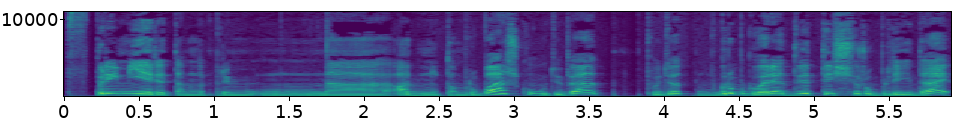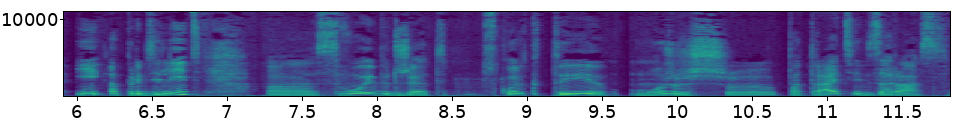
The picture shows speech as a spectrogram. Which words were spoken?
в примере, там, например, на одну там рубашку у тебя пойдет, грубо говоря, 2000 рублей, да, и определить э, свой бюджет, сколько ты можешь э, потратить за раз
